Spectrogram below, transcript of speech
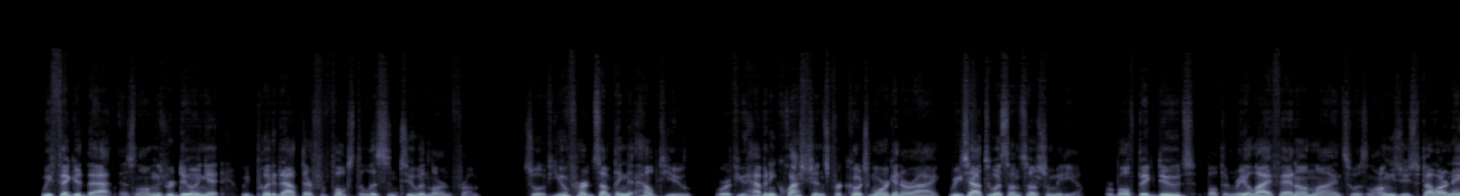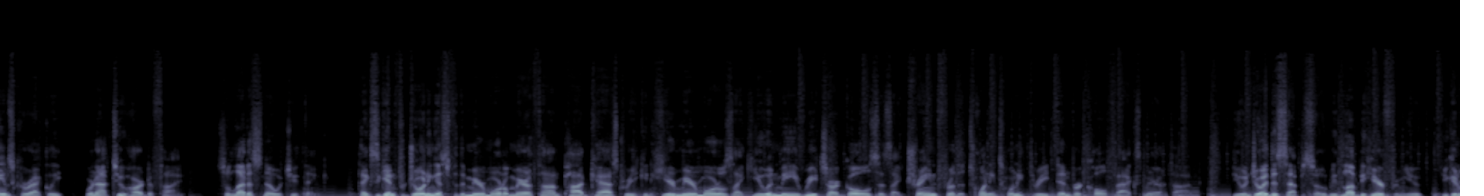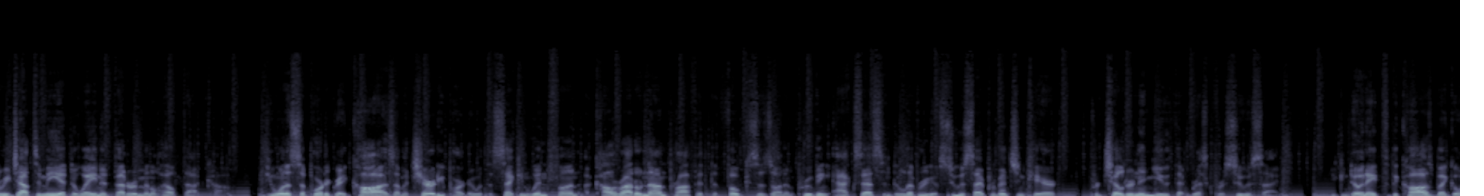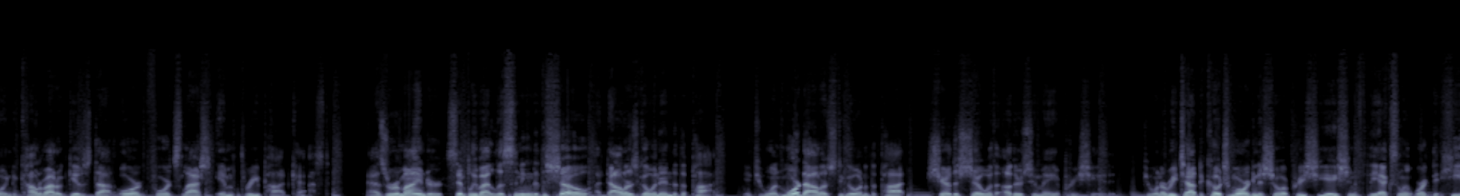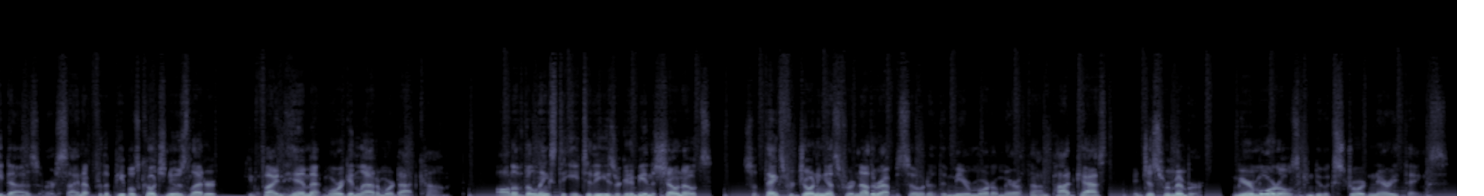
We figured that, as long as we're doing it, we'd put it out there for folks to listen to and learn from. So if you've heard something that helped you, or if you have any questions for Coach Morgan or I, reach out to us on social media. We're both big dudes, both in real life and online, so as long as you spell our names correctly, we're not too hard to find. So let us know what you think. Thanks again for joining us for the Mere Mortal Marathon podcast, where you can hear mere mortals like you and me reach our goals as I trained for the 2023 Denver Colfax Marathon. If you enjoyed this episode, we'd love to hear from you. You can reach out to me at Duane at veteranmentalhealth.com. If you want to support a great cause, I'm a charity partner with the Second Wind Fund, a Colorado nonprofit that focuses on improving access and delivery of suicide prevention care for children and youth at risk for suicide. You can donate to the cause by going to coloradogives.org forward slash M3 podcast. As a reminder, simply by listening to the show, a dollar's going into the pot. If you want more dollars to go into the pot, share the show with others who may appreciate it. If you want to reach out to Coach Morgan to show appreciation for the excellent work that he does, or sign up for the People's Coach newsletter, you can find him at morganlattimore.com. All of the links to each of these are going to be in the show notes. So thanks for joining us for another episode of the Mere Mortal Marathon podcast. And just remember, mere mortals can do extraordinary things.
